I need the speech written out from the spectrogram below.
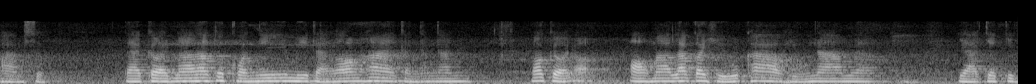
ความสุข แต่เกิดมาแล้วทุกคนนี้มีแต่ร้องไห้กันทั้งนั้น เพราะเกิดออกมาแล้วก็หิวข้าวหิวน้ำแล้ว อยากจะกิน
